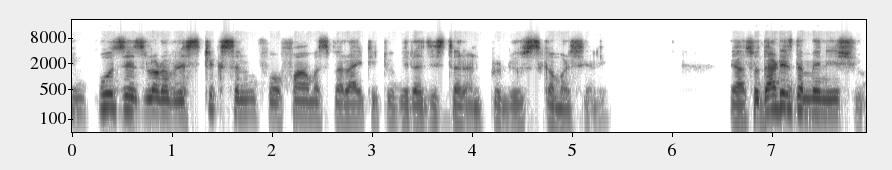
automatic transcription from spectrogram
imposes a lot of restriction for farmers variety to be registered and produced commercially. Yeah, so that is the main issue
